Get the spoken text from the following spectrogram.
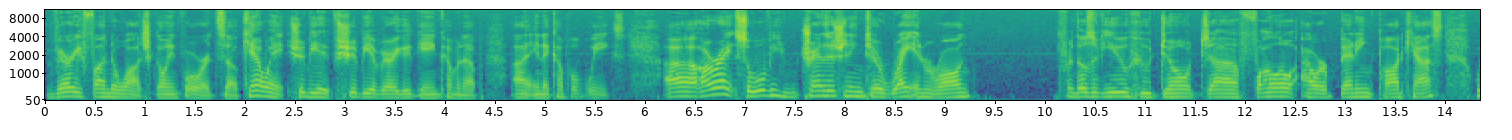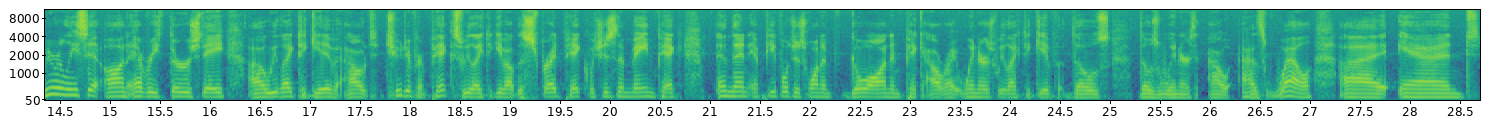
Very fun to watch going forward. So can't wait. Should be should be a very good game coming up uh, in a couple of weeks. Uh, all right, so we'll be transitioning to right and wrong for those of you who don't uh, follow our betting podcast, we release it on every Thursday. Uh, we like to give out two different picks. We like to give out the spread pick, which is the main pick, and then if people just want to go on and pick outright winners, we like to give those those winners out as well. Uh, and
